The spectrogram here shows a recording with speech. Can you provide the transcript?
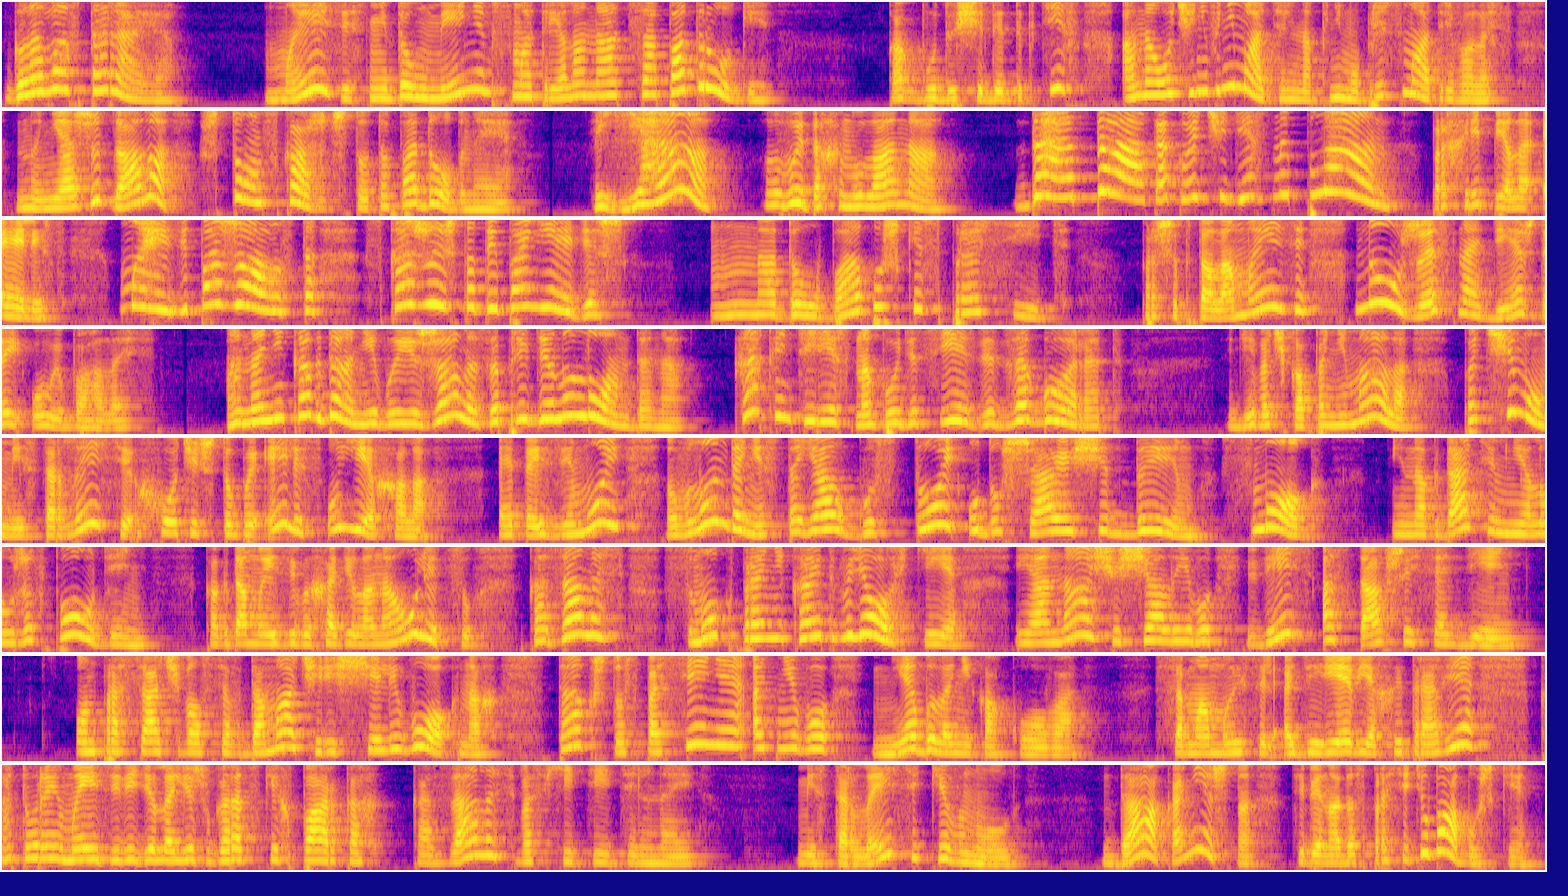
Глава вторая. Мэйзи с недоумением смотрела на отца подруги. Как будущий детектив, она очень внимательно к нему присматривалась, но не ожидала, что он скажет что-то подобное. «Я?» – выдохнула она. «Да, да, какой чудесный план!» – прохрипела Элис. «Мэйзи, пожалуйста, скажи, что ты поедешь!» «Надо у бабушки спросить», прошептала Мэйзи, но уже с надеждой улыбалась. Она никогда не выезжала за пределы Лондона. Как интересно будет съездить за город. Девочка понимала, почему мистер Лесси хочет, чтобы Элис уехала. Этой зимой в Лондоне стоял густой удушающий дым, смог. Иногда темнело уже в полдень. Когда Мэйзи выходила на улицу, казалось, смог проникает в легкие – и она ощущала его весь оставшийся день. Он просачивался в дома через щели в окнах, так что спасения от него не было никакого. Сама мысль о деревьях и траве, которые Мэйзи видела лишь в городских парках, казалась восхитительной. Мистер Лейси кивнул. «Да, конечно, тебе надо спросить у бабушки».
